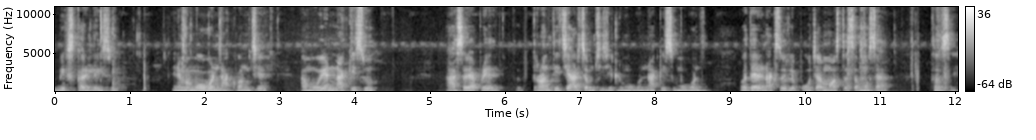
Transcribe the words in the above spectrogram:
મિક્સ કરી લઈશું. અને એમાં મોવણ નાખવાનું છે. આ મોયણ નાખીશું. આશરે આપણે ત્રણથી ચાર ચમચી જેટલું મોવણ નાખીશું. મોવણ વધારે નાખશું એટલે પોચા મસ્ત સમોસા થશે.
